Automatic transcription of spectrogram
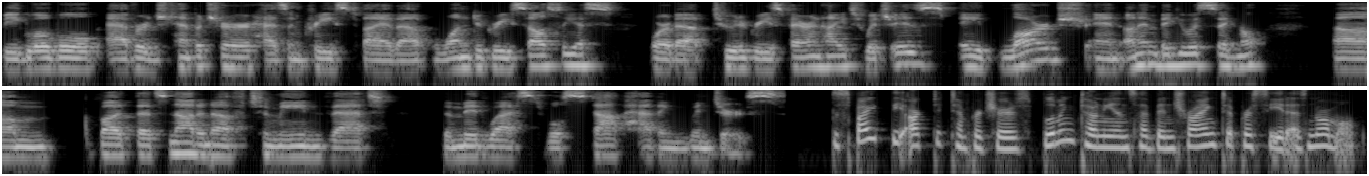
the global average temperature has increased by about one degree Celsius or about two degrees Fahrenheit, which is a large and unambiguous signal. Um, but that's not enough to mean that the Midwest will stop having winters. Despite the Arctic temperatures, Bloomingtonians have been trying to proceed as normal.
